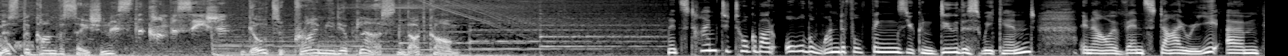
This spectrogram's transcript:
Miss the conversation? Miss the conversation? Go to primemediaplus.com. It's time to talk about all the wonderful things you can do this weekend in our events diary. Um,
